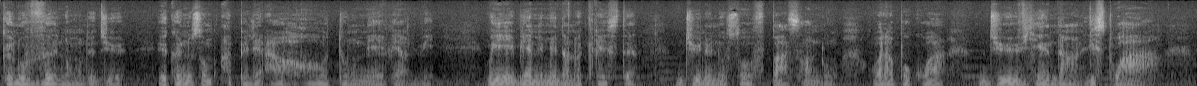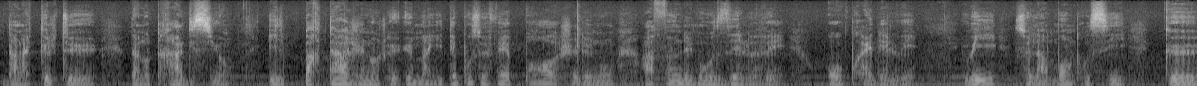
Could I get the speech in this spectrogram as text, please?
que nous venons de Dieu et que nous sommes appelés à retourner vers lui. Oui, bien aimé dans le Christ, Dieu ne nous sauve pas sans nous. Voilà pourquoi Dieu vient dans l'histoire, dans la culture, dans nos traditions. Il partage notre humanité pour se faire proche de nous afin de nous élever auprès de lui. Oui, cela montre aussi que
